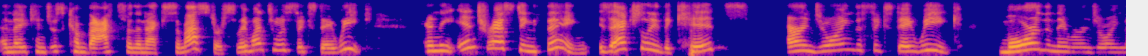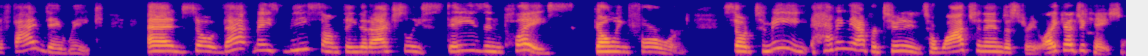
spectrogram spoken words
and they can just come back for the next semester. So they went to a six day week. And the interesting thing is actually the kids are enjoying the six day week more than they were enjoying the five day week. And so that may be something that actually stays in place going forward. So to me, having the opportunity to watch an industry like education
